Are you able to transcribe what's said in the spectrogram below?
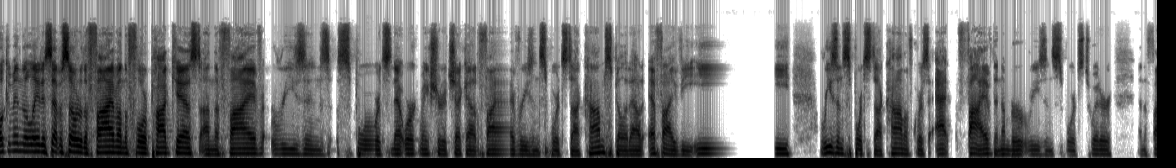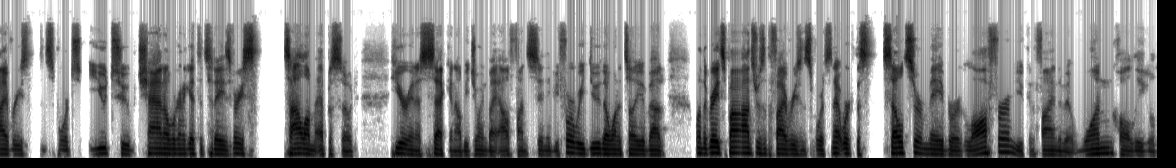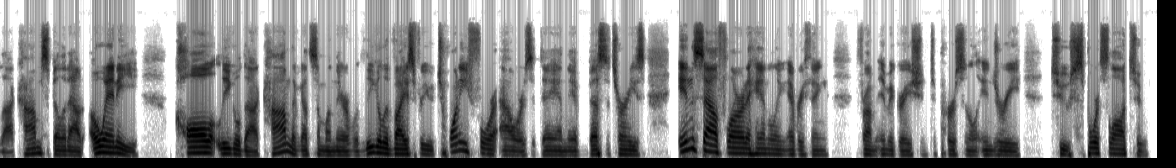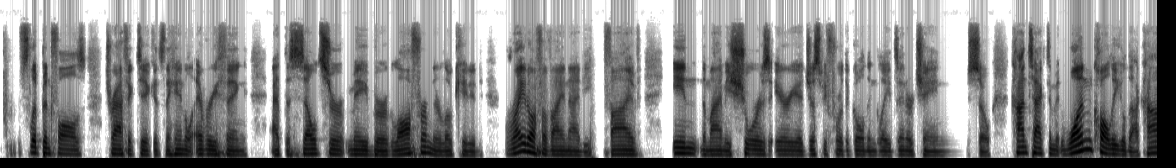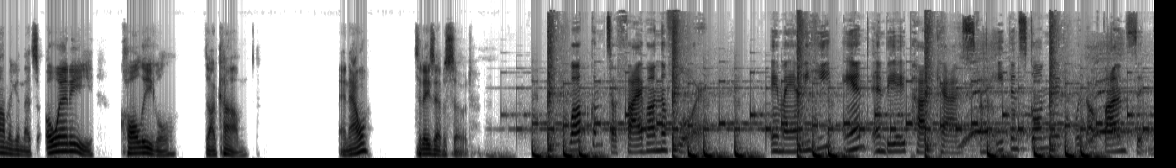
Welcome in the latest episode of the Five on the Floor podcast on the Five Reasons Sports Network. Make sure to check out fivereasonsports.com. Spell it out F I V E reasonsports.com. Of course, at five, the number Reason Sports Twitter, and the Five Reasons Sports YouTube channel. We're going to get to today's very solemn episode here in a second. I'll be joined by Alphonse Sidney. Before we do, though, I want to tell you about one of the great sponsors of the Five Reasons Sports Network, the Seltzer Mayberg Law Firm. You can find them at onecalllegal.com. Spell it out O N E, calllegal.com. They've got someone there with legal advice for you 24 hours a day, and they have best attorneys in South Florida handling everything from immigration to personal injury to sports law to slip and falls, traffic tickets. They handle everything at the Seltzer Mayberg Law Firm. They're located right off of I 95 in the Miami Shores area just before the Golden Glades interchange. So contact them at onecalllegal.com. Again, that's O N E calllegal.com. And now, today's episode. Welcome to Five on the Floor, a Miami Heat and NBA podcast from Ethan Skolnick with Alphonse Sidney,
